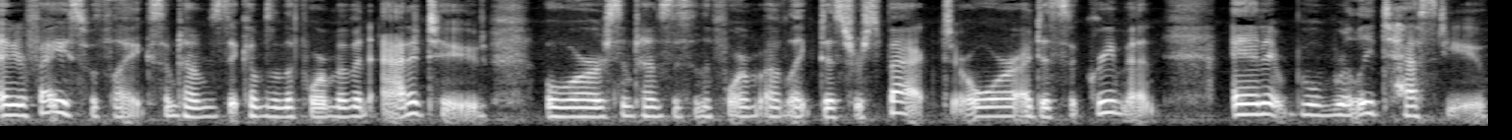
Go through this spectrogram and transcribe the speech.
and you're faced with like sometimes it comes in the form of an attitude, or sometimes it's in the form of like disrespect or a disagreement, and it will really test you.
